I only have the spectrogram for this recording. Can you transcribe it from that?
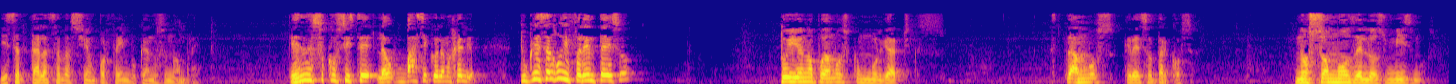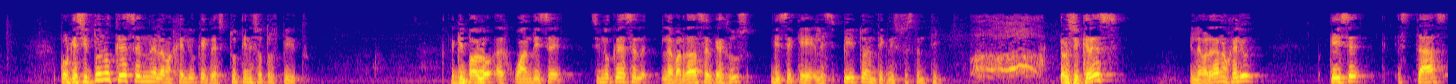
y aceptar la salvación por fe invocando su nombre. En eso consiste lo básico del Evangelio. ¿Tú crees algo diferente a eso? Tú y yo no podemos comulgar, chicos. Estamos, crees otra cosa. No somos de los mismos. Porque si tú no crees en el Evangelio, ¿qué crees? Tú tienes otro espíritu. Aquí Pablo, eh, Juan dice, si no crees la verdad acerca de Jesús, dice que el espíritu anticristo está en ti. Pero si crees en la verdad del Evangelio, ¿qué dice? Estás,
